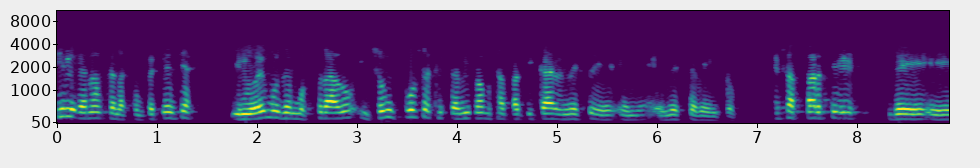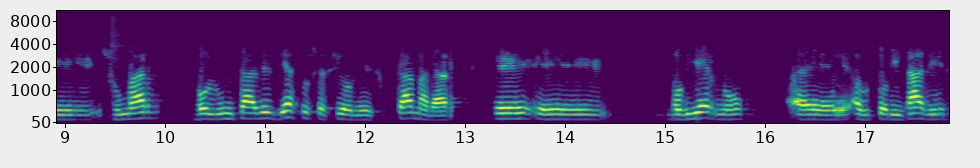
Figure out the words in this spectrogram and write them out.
sí le ganamos a la competencia y lo hemos demostrado y son cosas que también vamos a platicar en este en, este evento. Esa parte de eh, sumar voluntades de asociaciones, cámaras, eh, gobierno, eh, autoridades,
